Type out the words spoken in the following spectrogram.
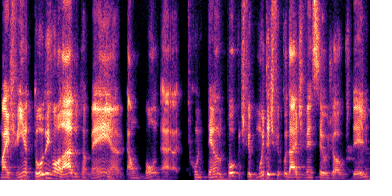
mas vinha todo enrolado também. É, é um bom. É, tendo um pouco, muita dificuldade de vencer os jogos dele.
